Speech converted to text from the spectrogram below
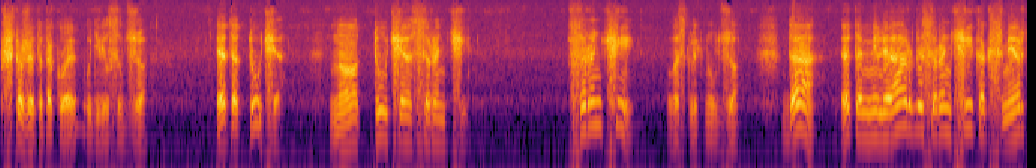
«Что же это такое?» — удивился Джо. «Это туча, но туча саранчи. «Саранчи!» — воскликнул Джо. «Да, это миллиарды саранчи, как смерч,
